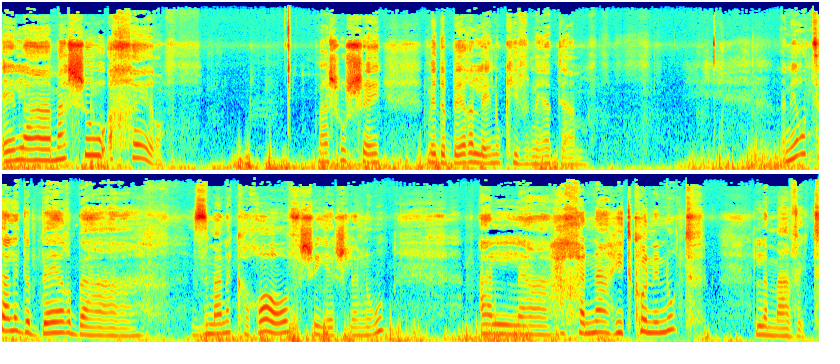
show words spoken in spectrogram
אלא משהו אחר, משהו שמדבר עלינו כבני אדם. אני רוצה לדבר בזמן הקרוב שיש לנו על ההכנה, התכוננות למוות.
